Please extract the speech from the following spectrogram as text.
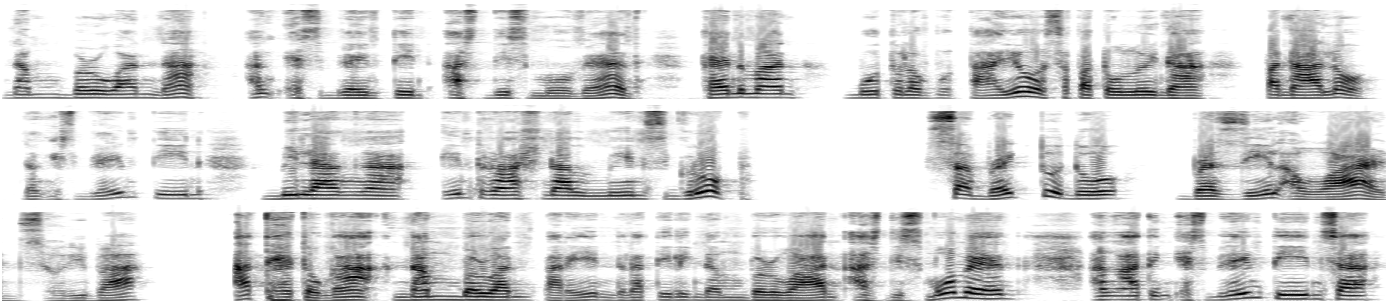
Number one na ang SB19 as this moment. Kaya naman, buto lang po tayo sa patuloy na panalo ng SB19 bilang ah, International Men's Group sa Break to Do Brazil Awards. O di ba? At heto nga, number one pa rin, nanatiling number one as this moment ang ating SB19 sa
